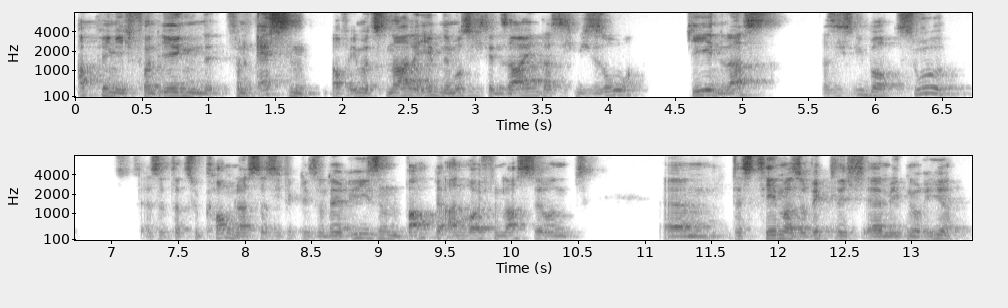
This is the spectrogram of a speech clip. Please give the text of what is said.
abhängig von irgendeinem, von Essen auf emotionaler Ebene muss ich denn sein, dass ich mich so gehen lasse, dass ich es überhaupt zu, also dazu kommen lasse, dass ich wirklich so eine riesen Wampe anhäufen lasse und ähm, das Thema so wirklich ähm, ignoriere.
